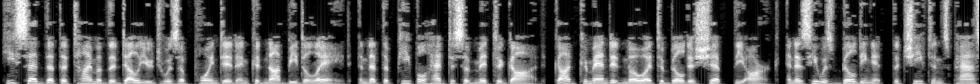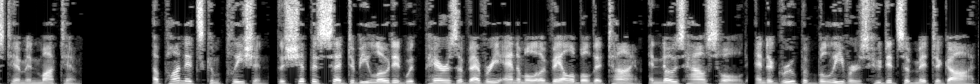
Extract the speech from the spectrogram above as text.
He said that the time of the deluge was appointed and could not be delayed, and that the people had to submit to God. God commanded Noah to build a ship, the ark, and as he was building it, the chieftains passed him and mocked him. Upon its completion, the ship is said to be loaded with pairs of every animal available that time, and Noah's household, and a group of believers who did submit to God.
